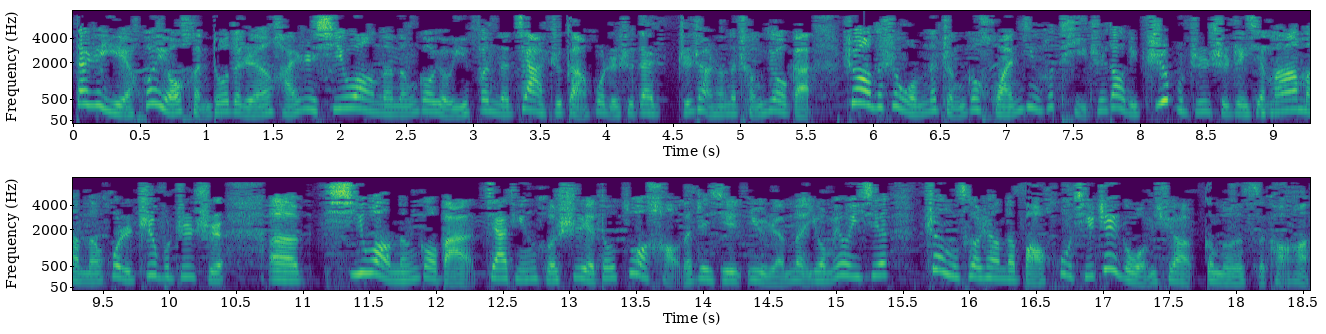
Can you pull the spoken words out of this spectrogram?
但是也会有很多的人还是希望呢，能够有一份的价值感，或者是在职场上的成就感。重要的是，我们的整个环境和体制到底支不支持这些妈妈们，或者支不支持呃，希望能够把家庭和事业都做好的这些女人们，有没有一些政策上的保护？其实这个我们需要更多的思考哈。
